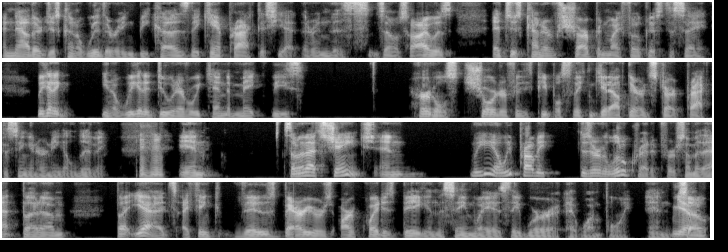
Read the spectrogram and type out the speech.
and now they're just kind of withering because they can't practice yet. They're in this zone. So I was, it just kind of sharpened my focus to say, we got to, you know, we got to do whatever we can to make these hurdles shorter for these people so they can get out there and start practicing and earning a living. Mm-hmm. And some of that's changed. And we, you know, we probably deserve a little credit for some of that. But um, but yeah, it's I think those barriers aren't quite as big in the same way as they were at one point. And Yeah. so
